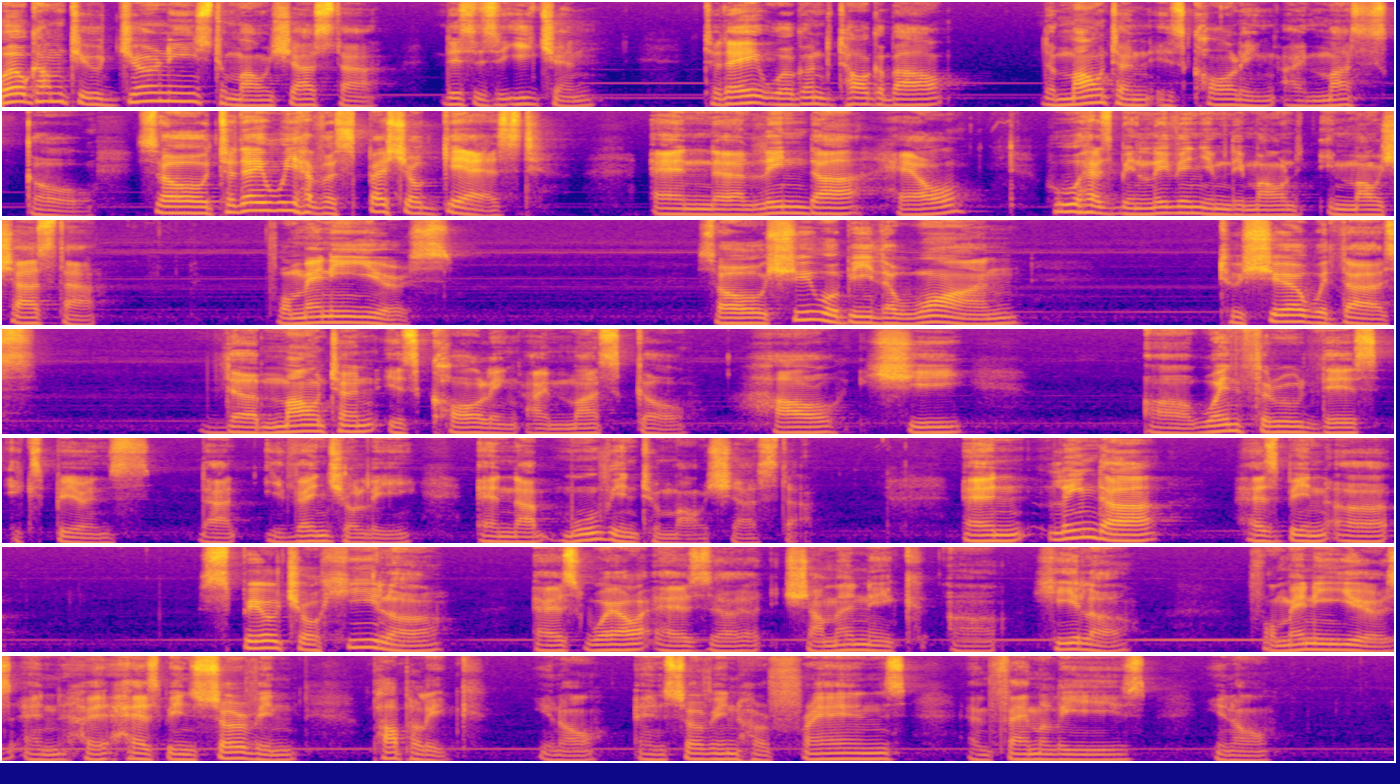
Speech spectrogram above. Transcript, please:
Welcome to Journeys to Mount Shasta. This is Yi Chen. Today we're going to talk about The Mountain is Calling, I Must Go. So today we have a special guest and uh, Linda Held, who has been living in the Mount in Mount Shasta for many years. So she will be the one to share with us the mountain is calling, I must go. How she uh, went through this experience that eventually ended up moving to Mount Shasta. And Linda has been a spiritual healer as well as a shamanic uh, healer for many years and ha- has been serving public you know, and serving her friends and families, you know,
